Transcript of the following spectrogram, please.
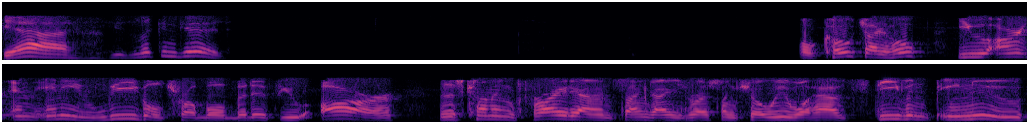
Yeah, he's looking good. Well, Coach, I hope you aren't in any legal trouble, but if you are, this coming Friday on Sign Guys Wrestling Show, we will have Stephen Pinu,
